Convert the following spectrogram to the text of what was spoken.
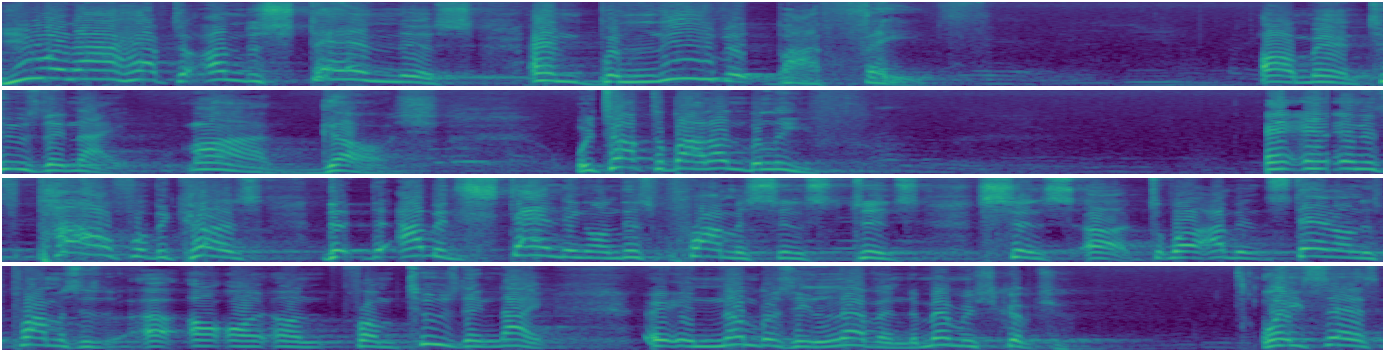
you and I have to understand this and believe it by faith. Oh man, Tuesday night, my gosh, we talked about unbelief. And, and, and, it's powerful because the, the, I've been standing on this promise since, since, since uh, well, I've been standing on this promise uh, on, on, from Tuesday night in Numbers 11, the memory scripture, where he says,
